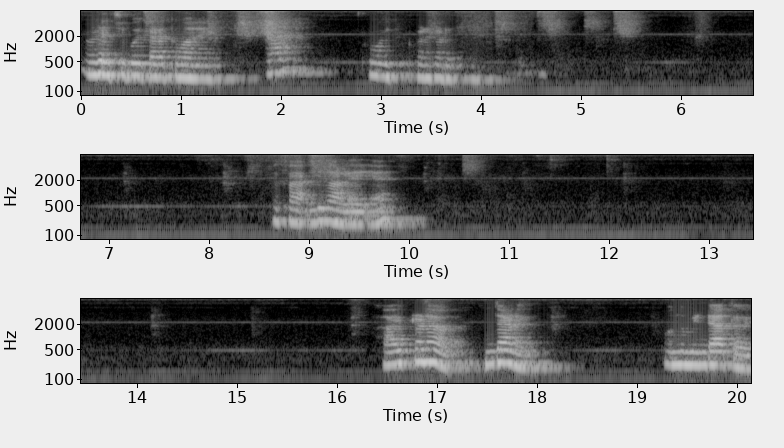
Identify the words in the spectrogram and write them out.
ഇവിടെ വെച്ച് പോയി കിടക്കുവാനേ പോയി ഇവിടെ കിടക്കും. ഇത് കളയല്ലേ? ഹായ് പ്രണവ് എന്താണ്? ഒന്നും മിണ്ടാത്തത്.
